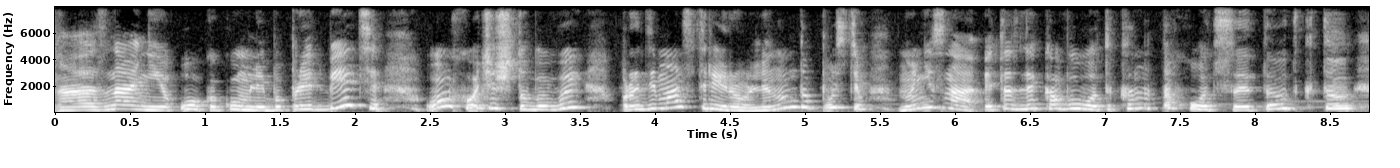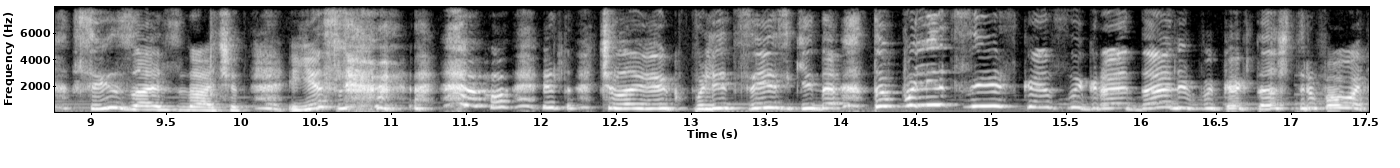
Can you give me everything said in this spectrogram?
а, знание о каком-либо предмете, он хочет, чтобы вы продемонстрировали. Ну, допустим, ну не знаю, это для кого вот канатоходцы, это вот кто связать, значит. Если это человек полицейский, да, то полицейская сыграет, да, либо как-то оштрафовать.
